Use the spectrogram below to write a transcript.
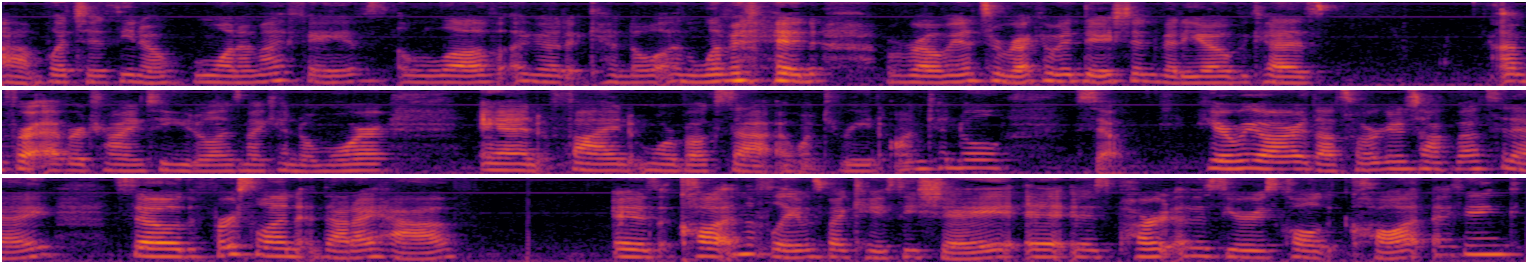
um, which is, you know, one of my faves. Love a good Kindle Unlimited romance recommendation video because I'm forever trying to utilize my Kindle more and find more books that I want to read on Kindle. So here we are. That's what we're going to talk about today. So the first one that I have is Caught in the Flames by Casey Shea. It is part of a series called Caught, I think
